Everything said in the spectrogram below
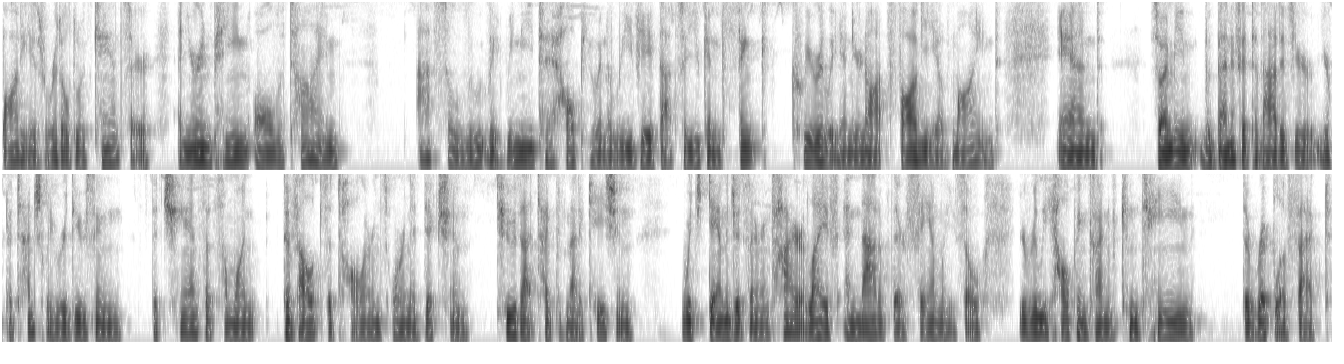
body is riddled with cancer and you're in pain all the time absolutely we need to help you and alleviate that so you can think clearly and you're not foggy of mind. And so i mean the benefit to that is you're you're potentially reducing the chance that someone develops a tolerance or an addiction to that type of medication which damages their entire life and that of their family. So you're really helping kind of contain the ripple effect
